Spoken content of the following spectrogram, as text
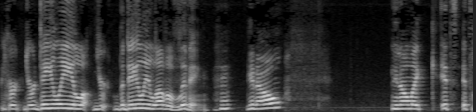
your, your daily, your, the daily love of living, you know? you know, like it's, it's,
